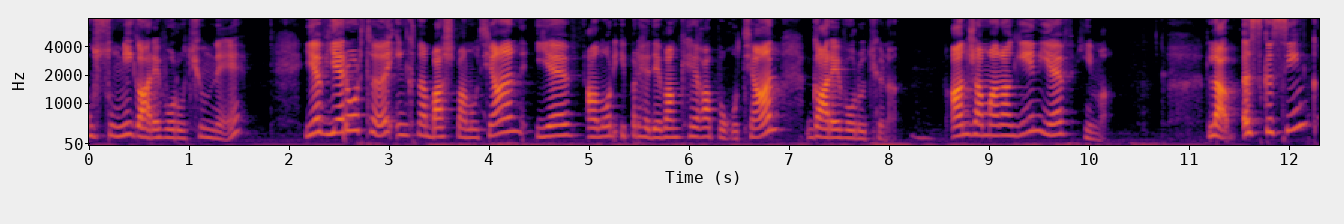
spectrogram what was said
ուսումի կարևորությունն է եւ երրորդը ինքնաբաշխանության եւ անոր իբր հետևանք հեղափոխության կարևորությունը անժամանագին եւ հիմա լավ սկսենք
